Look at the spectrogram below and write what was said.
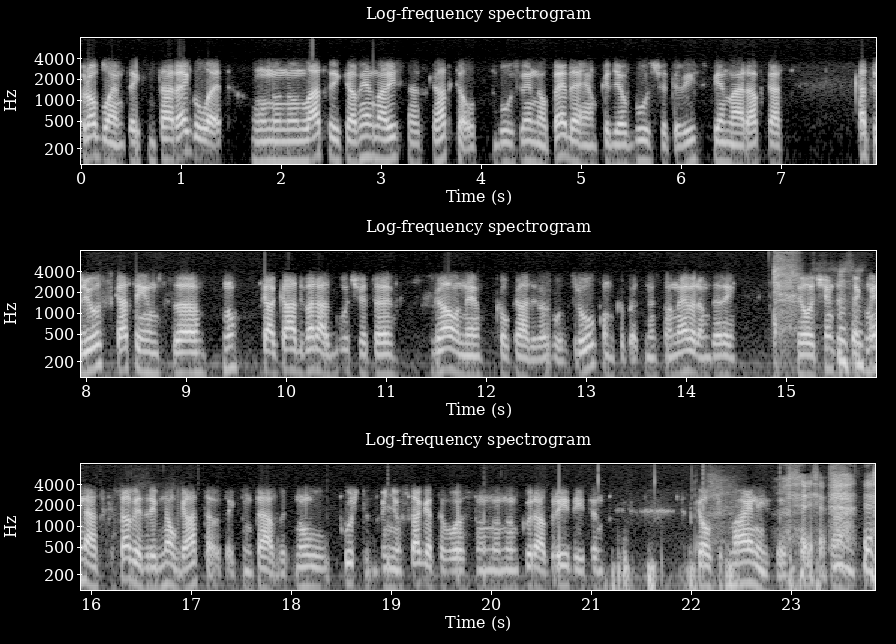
problēmu, teiksim, tā regulēt. Un, un, un Latvija kā vienmēr izstāsta, ka atkal būs viena no pēdējām, kad jau būs šie visi piemēri apkārt. Kāds ir jūsu skatījums, nu, kā, kādi varētu būt šie galvenie kaut kādi varbūt trūkumi, kāpēc mēs to nevaram darīt? Jo līdz šim tas tiek minēts, ka sabiedrība nav gatava, teiksim tā, bet, nu, kurš tad viņu sagatavos un, un, un kurā brīdī tad kaut kas mainīsies? jā, jā,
